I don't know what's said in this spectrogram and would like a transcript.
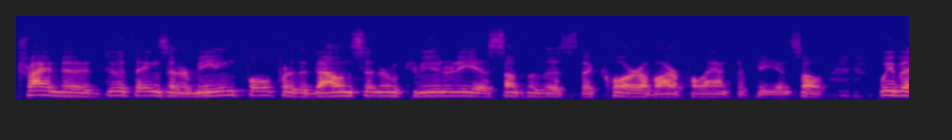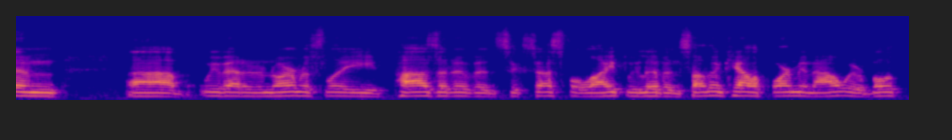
trying to do things that are meaningful for the Down syndrome community is something that's the core of our philanthropy. And so we've been uh, we've had an enormously positive and successful life. We live in Southern California now. We were both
